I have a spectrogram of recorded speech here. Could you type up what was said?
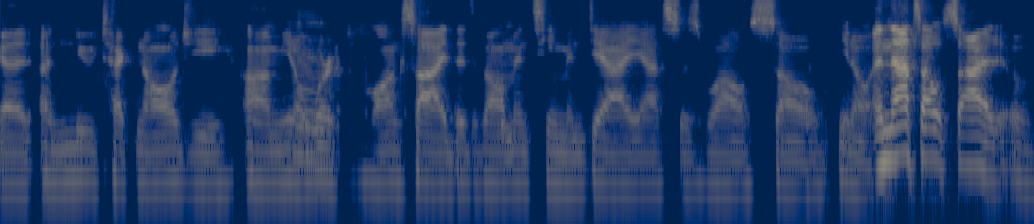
a, a new technology, um, you know, Mm. working alongside the development team in DIS as well. So, you know, and that's outside of,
